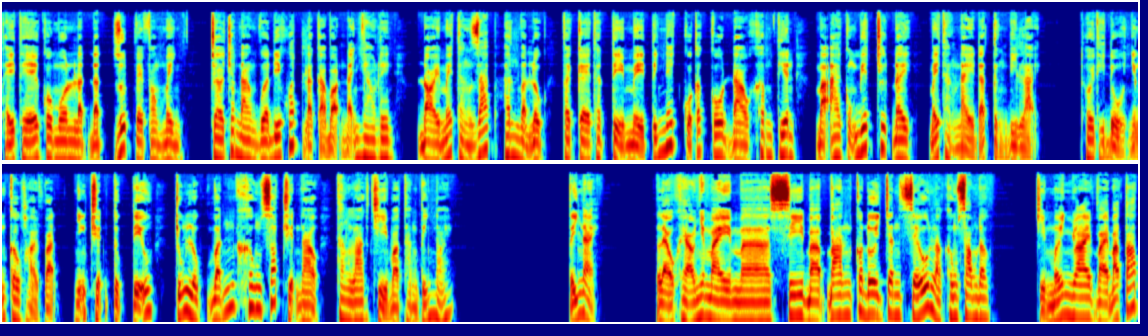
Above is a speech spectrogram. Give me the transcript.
Thấy thế cô môn lật đật rút về phòng mình, chờ cho nàng vừa đi khuất là cả bọn đã nhao lên, đòi mấy thằng Giáp, Hân và Lục phải kể thật tỉ mỉ tính nết của các cô đào khâm thiên mà ai cũng biết trước đây mấy thằng này đã từng đi lại. Thôi thì đủ những câu hỏi vặn, những chuyện tục tiễu, chúng Lục vẫn không sót chuyện nào, thằng Lạc chỉ vào thằng Tính nói. Tính này, Lẹo khéo như mày mà si bà ban có đôi chân xếu là không xong đâu. Chỉ mới nhoai vài ba tát,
